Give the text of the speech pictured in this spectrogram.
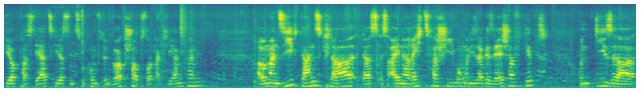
Georg Pasterski das in Zukunft in Workshops dort erklären können. Aber man sieht ganz klar, dass es eine Rechtsverschiebung in dieser Gesellschaft gibt und dieser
